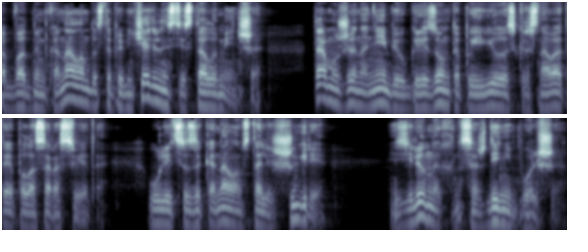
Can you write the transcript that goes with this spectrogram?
обводным каналом достопримечательностей стало меньше. Там уже на небе у горизонта появилась красноватая полоса рассвета. Улицы за каналом стали шире, зеленых насаждений больше.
